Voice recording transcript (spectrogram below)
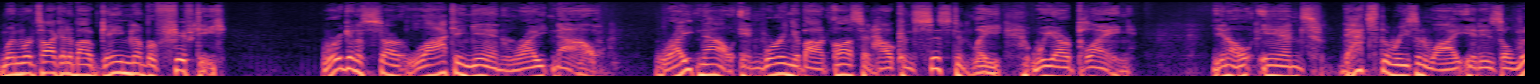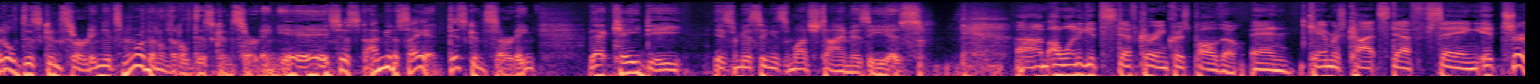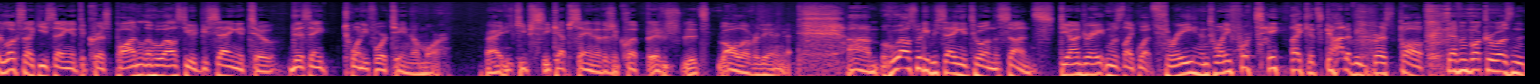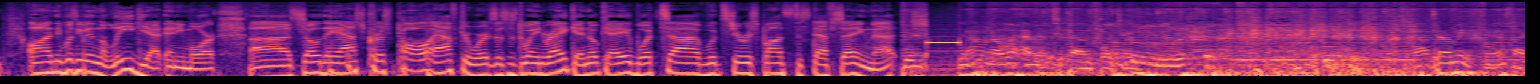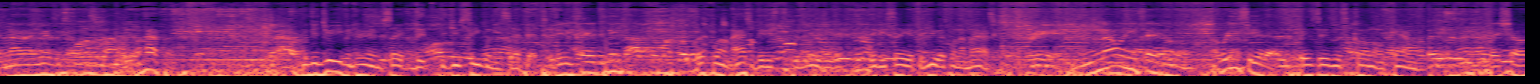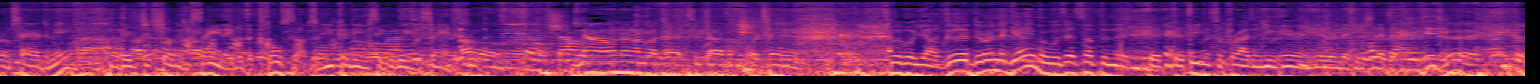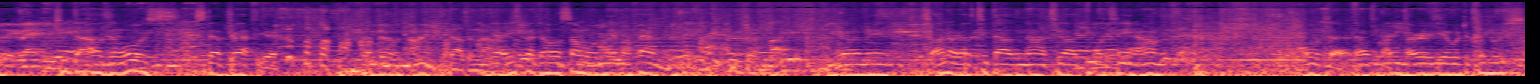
when we're talking about game number 50. We're going to start locking in right now. Right now, and worrying about us and how consistently we are playing. You know, and that's the reason why it is a little disconcerting. It's more than a little disconcerting. It's just, I'm going to say it, disconcerting that KD is missing as much time as he is. Um, I want to get to Steph Curry and Chris Paul though, and cameras caught Steph saying it. Sure looks like he's saying it to Chris Paul. I don't know who else he would be saying it to. This ain't 2014 no more. Right? He keeps he kept saying that. There's a clip. It's, it's all over the internet. Um, who else would he be saying it to on the Suns? DeAndre Ayton was like what three in 2014? like it's got to be Chris Paul. Devin Booker wasn't on. He wasn't even in the league yet anymore. Uh, so they asked Chris Paul afterwards. This is Duane Rankin. Okay, what uh, what's your response to Steph saying that? I don't know what happened in 2014. Y'all tell me. Man, it's like nine years ago. What happened? But did you even hear him say? Did, did you see when he said that to you? Did he say it to me? That's what I'm asking. Did he, did, he, did he say it to you? That's what I'm asking. No, he didn't say it to me. Where you see it at? It's, it was caught on camera. They showed him saying it to me. No, they just showed him saying it. It was a close up, so you couldn't even see who he was saying it to. Oh. No, I don't know nothing about that. 2014. But were y'all good during the game, or was that something that, that that's even surprising you hearing hearing that he said that? Good. 2000. What was Steph draft year? 2009. 2009. Yeah, he spent the whole summer with me and my family. You know what I mean? So I know that was 2009, 2014. I don't. What was that? That was my third year with the Clippers.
